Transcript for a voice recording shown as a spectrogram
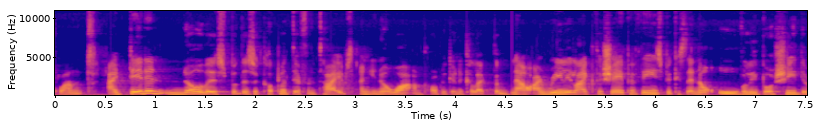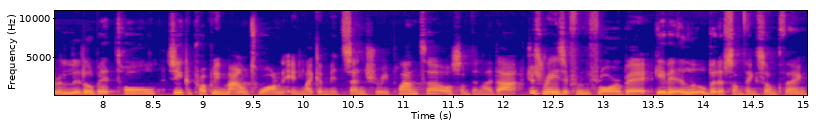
plant. I didn't know this, but there's a couple of different types, and you know what? I'm probably going to collect them. Now, I really like the shape of these because they're not overly bushy, they're a little bit tall, so you could probably mount one in like a mid-century planter or something like that. Just raise it from the floor a bit, give it a little bit of something something,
